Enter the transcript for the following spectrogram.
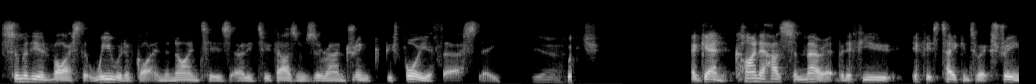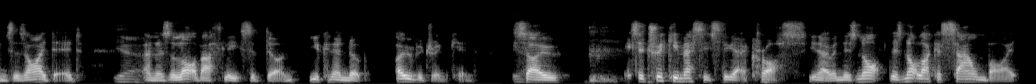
some of the advice that we would have got in the 90s, early 2000s was around drink before you're thirsty. Yeah. Which again kind of has some merit, but if you if it's taken to extremes as I did, yeah, and as a lot of athletes have done, you can end up over drinking. Yeah. So it's a tricky message to get across, you know, and there's not there's not like a sound bite,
